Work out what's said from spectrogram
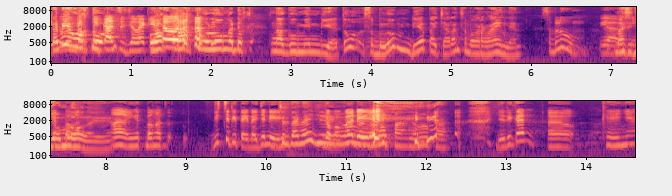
Tapi waktu sejelek itu. waktu lu ngedek ngagumin dia tuh sebelum dia pacaran sama orang lain kan? sebelum ya Masih jomblo banget. lah ya. ah inget banget. Diceritain aja nih Ceritain aja. Gak apa-apa nggak deh. Gak apa-apa, nggak apa-apa. jadi kan eh, kayaknya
